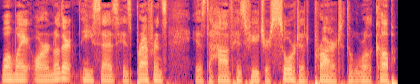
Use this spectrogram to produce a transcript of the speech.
One way or another, he says his preference is to have his future sorted prior to the World Cup.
